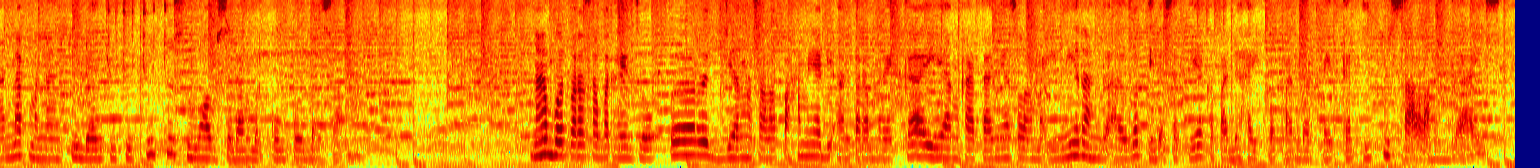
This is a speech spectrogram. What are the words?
anak, menantu dan cucu-cucu semua sedang berkumpul bersama. Nah buat para sahabat Hezoper jangan salah paham ya di antara mereka yang katanya selama ini Rangga Azob tidak setia kepada Heiko van itu salah guys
